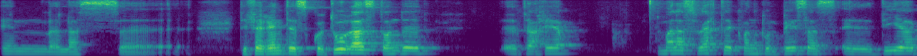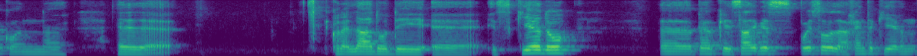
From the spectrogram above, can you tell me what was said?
en las diferentes culturas donde traje mala suerte cuando tú empiezas el día con, eh, el, con el lado de eh, izquierdo, eh, pero que salgas, por eso la gente quiere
